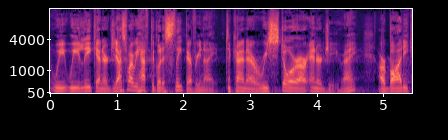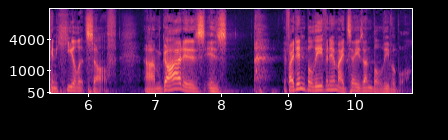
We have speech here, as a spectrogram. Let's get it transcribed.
We, we leak energy. That's why we have to go to sleep every night to kind of restore our energy, right? Our body can heal itself. Um, God is, is, if I didn't believe in him, I'd say he's unbelievable.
